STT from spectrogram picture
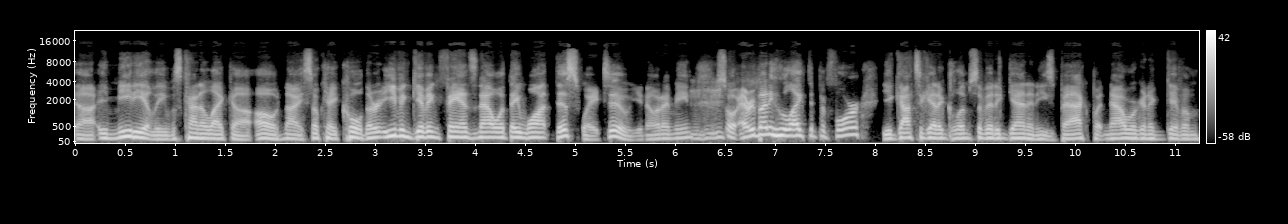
uh, immediately was kind of like, uh, oh, nice. Okay, cool. They're even giving fans now what they want this way, too. You know what I mean? Mm-hmm. So everybody who liked it before, you got to get a glimpse of it again, and he's back. But now we're going to give him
